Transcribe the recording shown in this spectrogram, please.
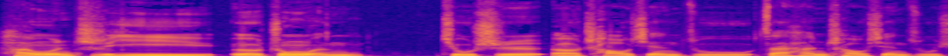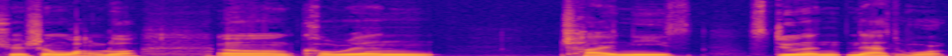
韩文直译，呃，中文就是呃朝鲜族在韩朝鲜族学生网络，嗯，Korean Chinese Student Network。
